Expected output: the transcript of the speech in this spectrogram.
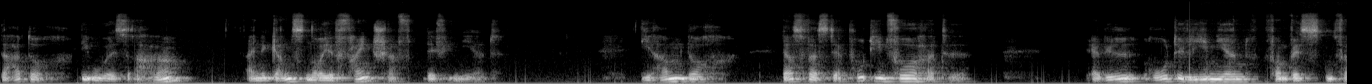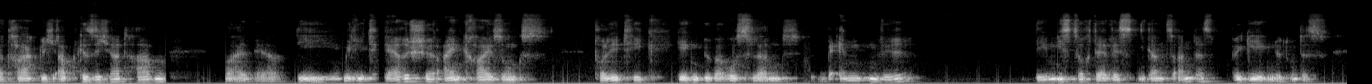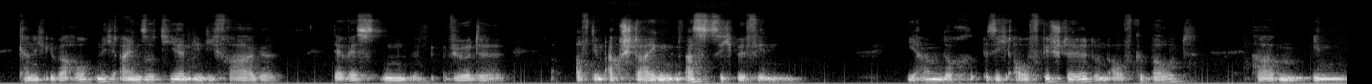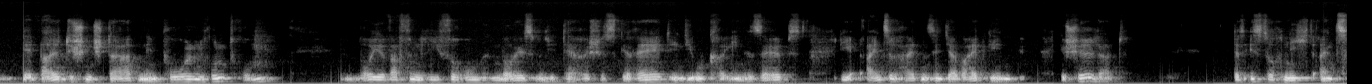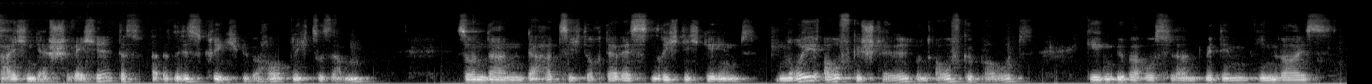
Da hat doch die USA eine ganz neue Feindschaft definiert. Die haben doch das, was der Putin vorhatte, er will rote Linien vom Westen vertraglich abgesichert haben, weil er die militärische Einkreisungspolitik gegenüber Russland beenden will. Dem ist doch der Westen ganz anders begegnet und das kann ich überhaupt nicht einsortieren in die Frage, der Westen würde auf dem absteigenden Ast sich befinden. Die haben doch sich aufgestellt und aufgebaut, haben in den baltischen Staaten, in Polen rundherum neue Waffenlieferungen, neues militärisches Gerät in die Ukraine selbst. Die Einzelheiten sind ja weitgehend geschildert. Das ist doch nicht ein Zeichen der Schwäche, das, also das kriege ich überhaupt nicht zusammen, sondern da hat sich doch der Westen richtiggehend neu aufgestellt und aufgebaut gegenüber Russland mit dem Hinweis,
